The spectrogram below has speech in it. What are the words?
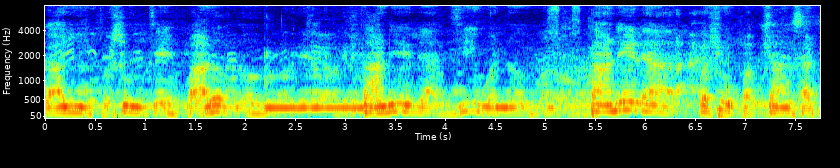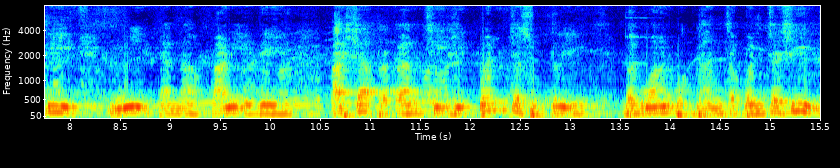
गायी पशूंचे पाळण ताणेल्या जीवन ताणेल्या पशु पक्ष्यांसाठी मी त्यांना पाणी देईल अशा प्रकारची ही पंचसूत्री भगवान बुद्धांचं पंचशील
